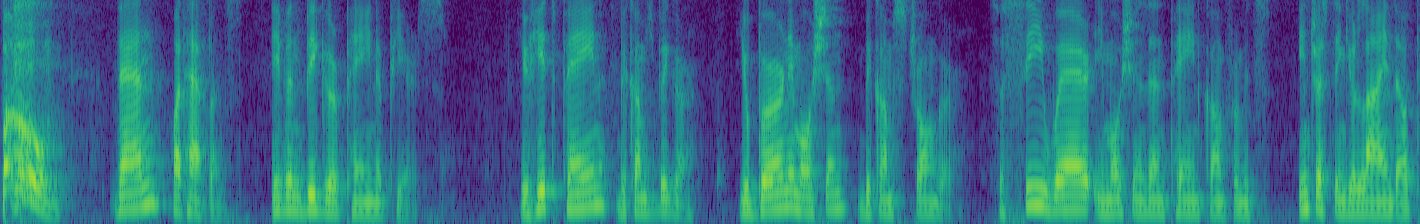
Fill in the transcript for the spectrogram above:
boom! Then what happens? Even bigger pain appears. You hit pain, becomes bigger. You burn emotion, becomes stronger. So see where emotions and pain come from. It's interesting you lined up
